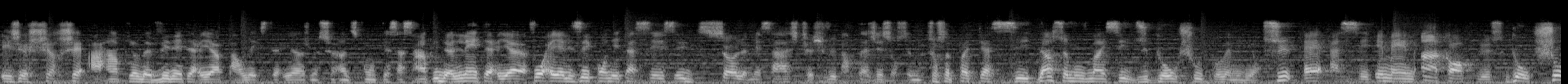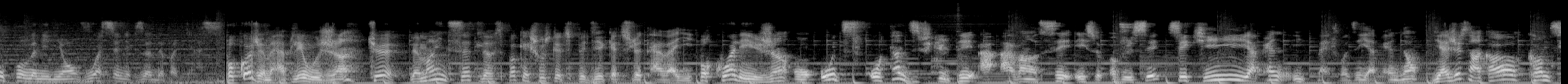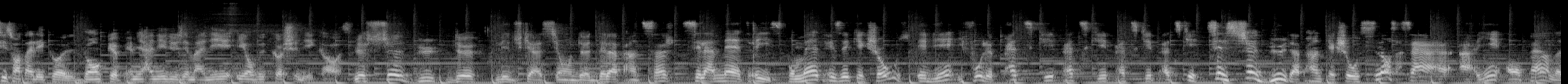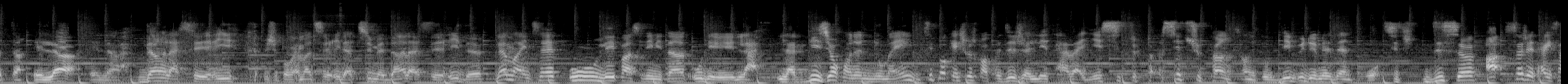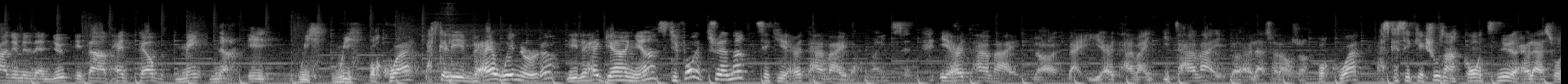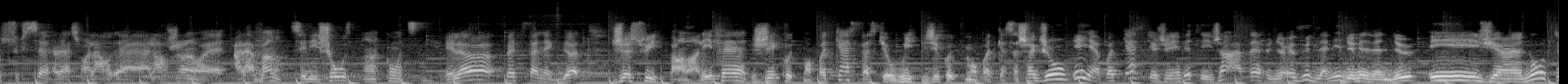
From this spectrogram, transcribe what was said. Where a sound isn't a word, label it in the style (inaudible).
Et je cherchais à remplir le vide intérieur par l'extérieur. Je me suis rendu compte que ça se remplit de l'intérieur. Faut réaliser qu'on est assez. C'est ça le message que je veux partager sur ce, sur ce podcast-ci, dans ce mouvement ici du Go Shoot pour le million. Tu es assez et même encore plus. Go Shoot pour le million. Voici un épisode de podcast. Pourquoi je rappeler aux gens que le mindset, là, c'est pas quelque chose que tu peux dire que tu l'as travaillé. Pourquoi les gens ont autant de difficultés à avancer et se propulser? C'est qu'ils apprennent, ben, je vais dire ils apprennent. Ils agissent encore comme s'ils sont à l'école. Donc, première année, deuxième année, et on veut cocher des cases. Le seul but de l'éducation, de, de l'apprentissage, c'est la maîtrise. Pour maîtriser quelque chose, eh bien, il faut le pratiquer, pratiquer, pratiquer, pratiquer. C'est le seul but d'apprendre quelque chose. Sinon, ça sert à, rien. On perd notre temps. Et là, et là, dans la série, (laughs) j'ai pas vraiment de série là-dessus, mais dans la série de le mindset ou les pensées limitantes ou la, la vision qu'on a de nous-mêmes, c'est pas quelque chose qu'on peut dire je l'ai travaillé. Si tu, si tu penses, on est au début 2023, si tu dis ça, ah, ça j'ai travaillé ça en 2022, tu es en train de perdre maintenant. Et oui, oui. Pourquoi? Parce que les vrais winners, là, les vrais gagnants, ce qu'ils font actuellement, c'est qu'ils retravaillent leur mindset. Ils retravaillent leur, ben, ils retravaillent, ils travaillent leur relation à l'argent. Pourquoi? Parce que c'est quelque chose en continu, la relation au succès, la relation à l'argent, euh, à la vente. C'est des choses en continu. Et là, petite anecdote, je suis pendant les fêtes, j'écoute mon podcast parce que oui, j'écoute mon podcast à chaque jour. Et il y a un podcast que j'invite les gens à faire une revue de l'année 2022. Et j'ai un autre,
